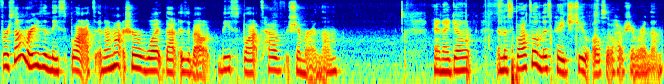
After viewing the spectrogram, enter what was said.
for some reason these splats, and I'm not sure what that is about. These splats have shimmer in them, and I don't. And the splats on this page too also have shimmer in them.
